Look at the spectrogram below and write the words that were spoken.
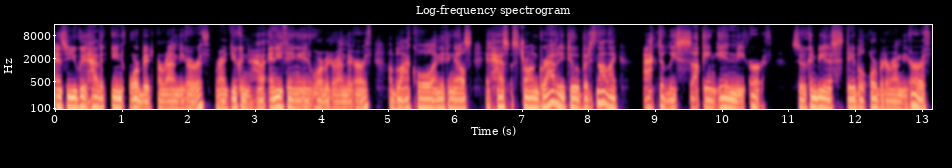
And so you could have it in orbit around the Earth, right? You can have anything in orbit around the Earth, a black hole, anything else. It has strong gravity to it, but it's not like actively sucking in the Earth. So it can be in a stable orbit around the Earth.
